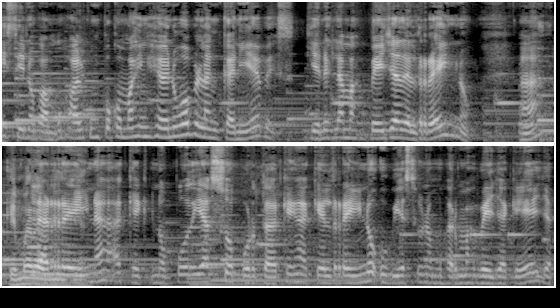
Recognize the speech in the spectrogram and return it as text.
y si nos vamos a algo un poco más ingenuo, Blancanieves, ¿quién es la más bella del reino? ¿Ah? la reina que no podía soportar que en aquel reino hubiese una mujer más bella que ella.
